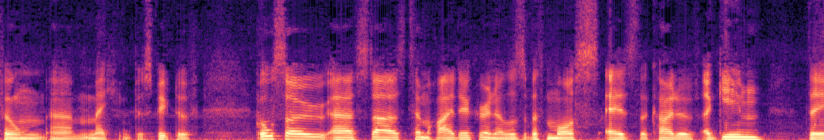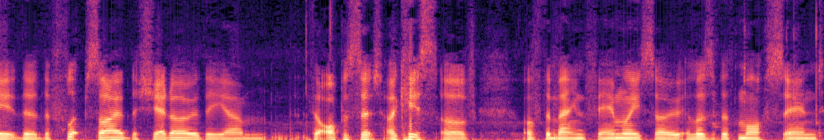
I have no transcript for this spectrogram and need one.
film um, making perspective. Also uh, stars Tim Heidecker and Elisabeth Moss as the kind of again the the, the flip side, the shadow, the um, the opposite, I guess, of of the main family. So Elisabeth Moss and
